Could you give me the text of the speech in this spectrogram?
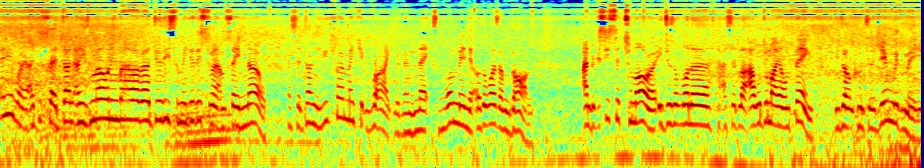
Anyway, I just said, Daniel, and he's moaning, blah, blah, blah, do this for me, do this for me. I'm saying no. I said, Daniel, you try and make it right within the next one minute, otherwise I'm gone. And because he said tomorrow, he doesn't want to, I said, look, I will do my own thing. You don't come to the gym with me.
